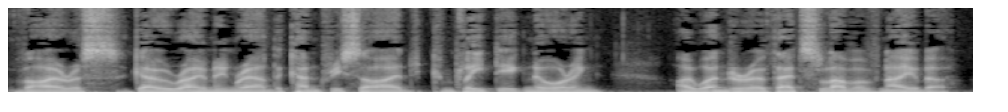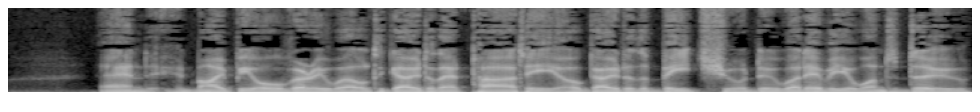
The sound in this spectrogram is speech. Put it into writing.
virus go roaming round the countryside, completely ignoring. I wonder if that's love of neighbour. And it might be all very well to go to that party or go to the beach or do whatever you want to do,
